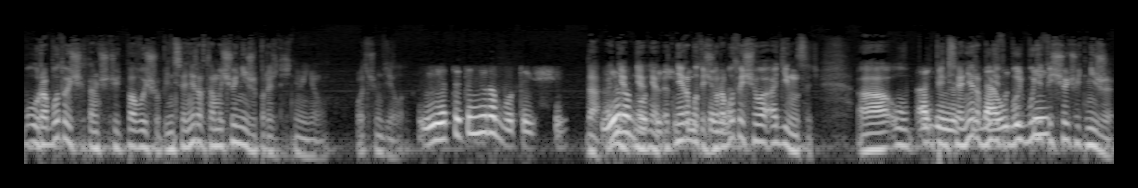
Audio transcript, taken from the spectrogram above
У работающих там чуть-чуть повыше, у пенсионеров там еще ниже прожиточный минимум. Вот в чем дело. Нет, это не работающий. Да, не нет, нет, нет, это не работающий. У работающего 11. А у, 11, пенсионера да, будет, у детей... будет еще чуть ниже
